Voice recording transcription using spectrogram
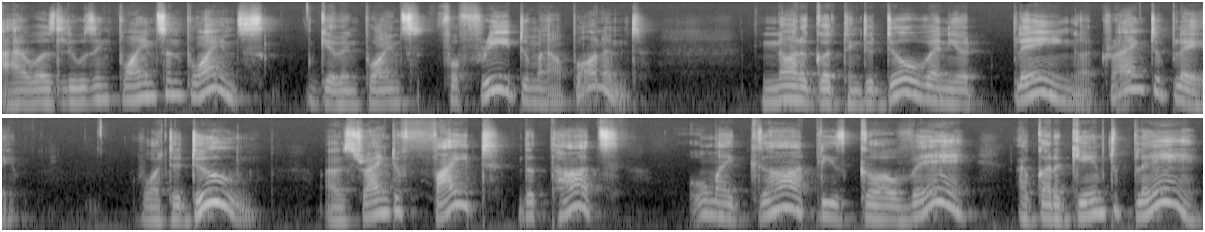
i was losing points and points giving points for free to my opponent not a good thing to do when you're playing or trying to play. What to do? I was trying to fight the thoughts. Oh my god, please go away. I've got a game to play.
